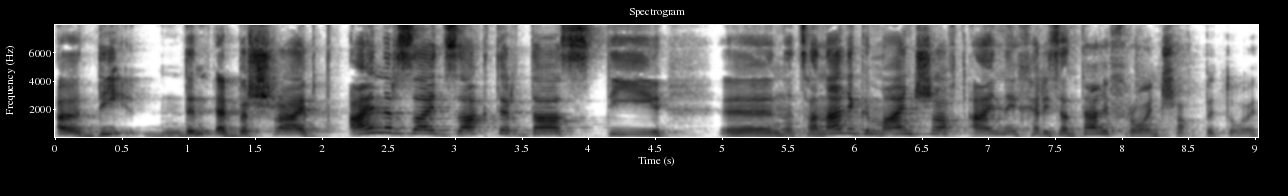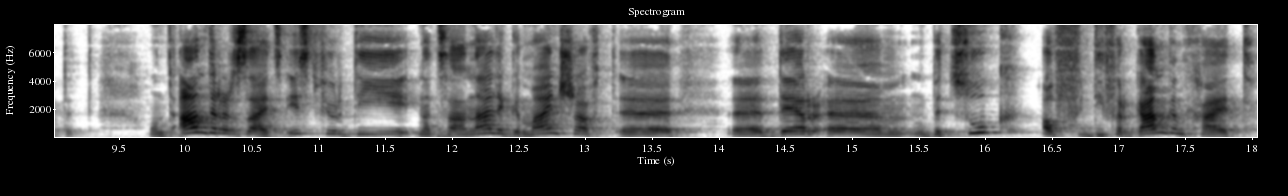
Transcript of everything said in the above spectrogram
äh, die, den er beschreibt. Einerseits sagt er, dass die äh, nationale Gemeinschaft eine horizontale Freundschaft bedeutet. Und andererseits ist für die nationale Gemeinschaft äh, äh, der ähm, Bezug auf die Vergangenheit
